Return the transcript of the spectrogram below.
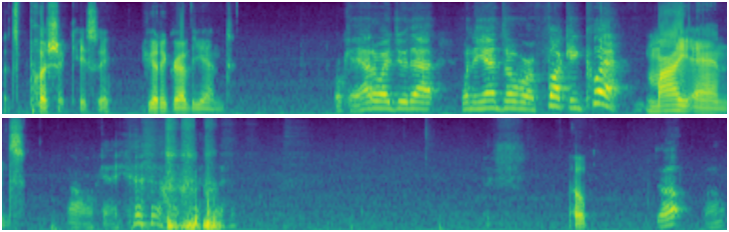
Let's push it, Casey. You gotta grab the end. okay, how do I do that when the end's over a fucking cliff? My end. Oh, okay. Oh. Oh, well.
